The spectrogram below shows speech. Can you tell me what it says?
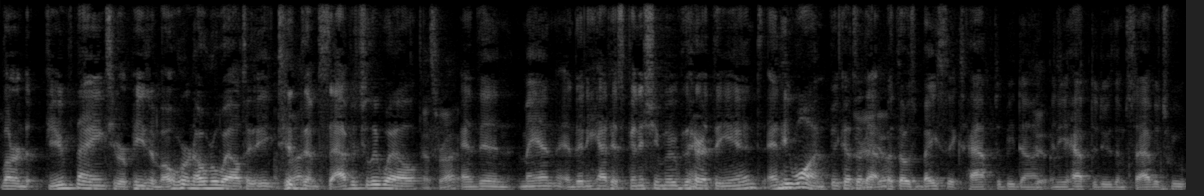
learned a few things. He repeated them over and over well till he did right. them savagely well. That's right. And then, man, and then he had his finishing move there at the end, and he won because of There you that. But those basics have to be done, Yeah. and you have to do them savagely,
